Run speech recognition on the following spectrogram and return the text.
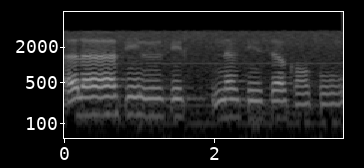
ألا في الفتنة سقطوا؟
